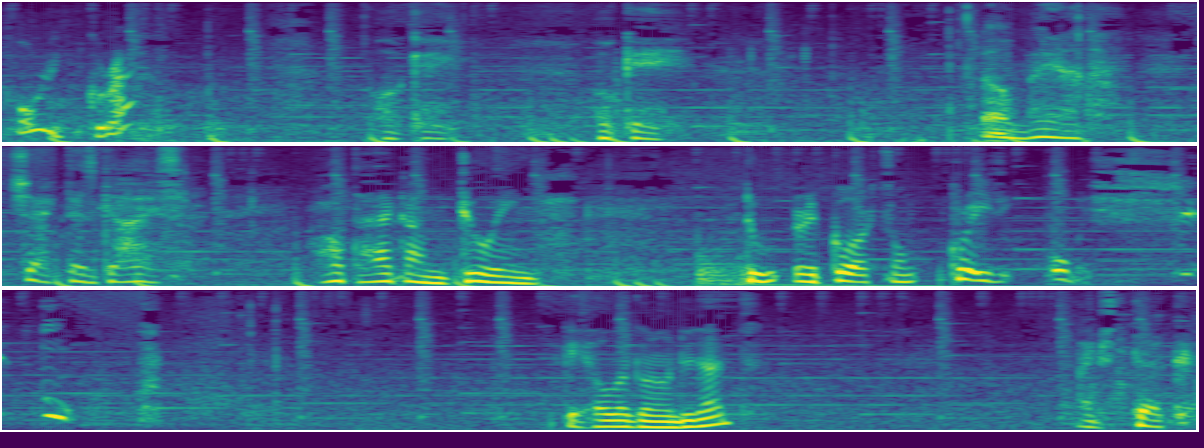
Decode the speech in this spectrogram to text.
Holy crap. Okay. Okay. Oh man. Check this guys. What the heck I'm doing to record some crazy. Oh my shit. Ooh. okay how am I gonna do that? I'm stuck.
